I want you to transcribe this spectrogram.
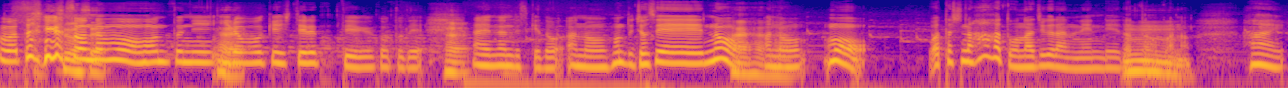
私がそんなもう本当に色ぼけしてるっていうことで、はい、あれなんですけどあの本当女性の,、あのもう私の母と同じぐらいの年齢だったのかな、はい、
